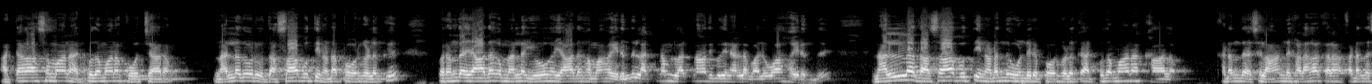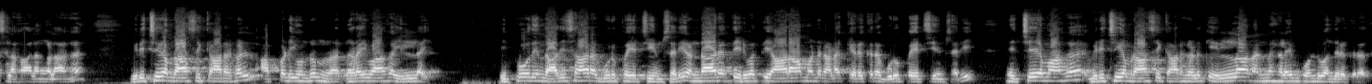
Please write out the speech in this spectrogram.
அட்டகாசமான அற்புதமான கோச்சாரம். நல்லதொரு தசாபுத்தி நடப்பவர்களுக்கு பிறந்த யாதகம் நல்ல யோக யாதகமாக இருந்து லக்னம் லக்னாதிபதி நல்ல வலுவாக இருந்து நல்ல தசாபுத்தி நடந்து கொண்டிருப்பவர்களுக்கு அற்புதமான காலம். கடந்த சில ஆண்டுகளாக கல- கடந்த சில காலங்களாக விருச்சிகம் ராசிக்காரர்கள் அப்படி ஒன்றும் நிறைவாக இல்லை. இப்போது இந்த அதிசார குரு பயிற்சியும் சரி ரெண்டாயிரத்தி இருபத்தி ஆறாம் ஆண்டு நடக்க இருக்கிற குரு பயிற்சியும் சரி நிச்சயமாக விருச்சிகம் ராசிக்காரர்களுக்கு எல்லா நன்மைகளையும் கொண்டு வந்திருக்கிறது.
